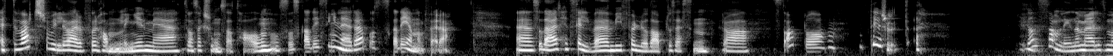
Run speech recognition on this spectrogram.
etter hvert så vil det være forhandlinger med transaksjonsavtalen. Og så skal de signere, og så skal de gjennomføre. Eh, så det er selve Vi følger jo da prosessen fra start og til slutt. Du kan sammenligne med liksom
